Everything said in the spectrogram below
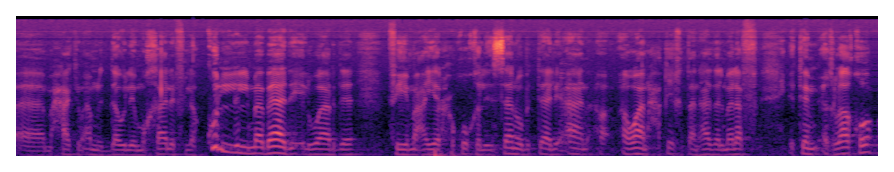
آه، محاكم أمن الدولة مخالف لكل المبادئ الواردة في معايير حقوق الإنسان وبالتالي آن أوان حقيقة هذا الملف يتم إغلاقه.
